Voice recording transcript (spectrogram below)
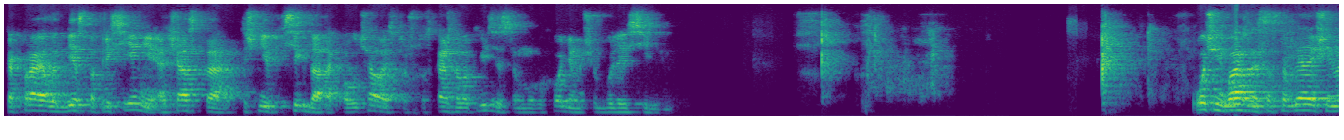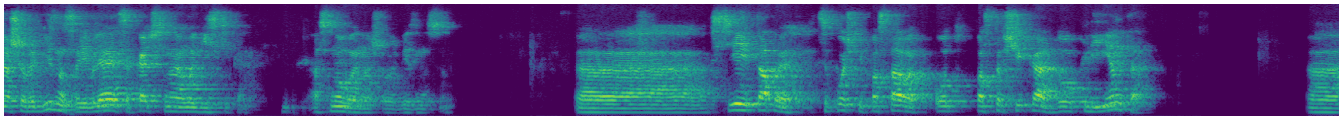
как правило, без потрясений, а часто, точнее, всегда так получалось, то, что с каждого кризиса мы выходим еще более сильными. Очень важной составляющей нашего бизнеса является качественная логистика, основой нашего бизнеса. Э, все этапы цепочки поставок от поставщика до клиента э,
